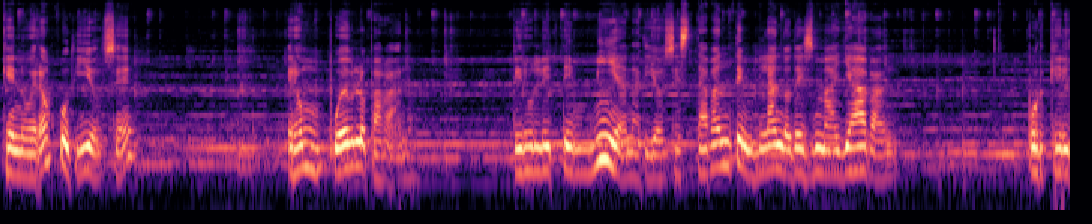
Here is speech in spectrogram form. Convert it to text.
que no eran judíos, ¿eh? Era un pueblo pagano. Pero le temían a Dios, estaban temblando, desmayaban, porque el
